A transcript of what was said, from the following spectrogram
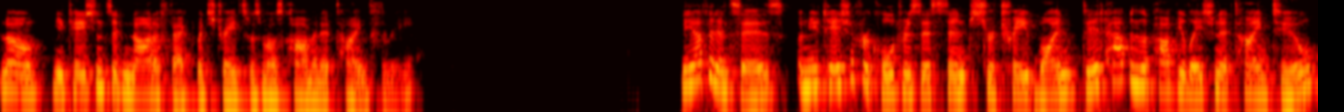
no, mutations did not affect which traits was most common at time three. The evidence is a mutation for cold resistance for trait 1 did happen in the population at time 2,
